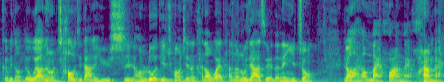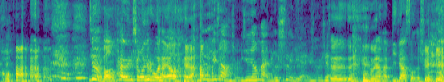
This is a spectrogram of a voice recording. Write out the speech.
隔壁栋，对我要那种超级大的浴室，然后落地窗直接能看到外滩跟陆家嘴的那一种，然后还要买画、买画、买画，就是王太那个生活就是我想要的呀。就也想也想买那个睡莲，是不是？对对对，我想买毕加索的睡莲。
